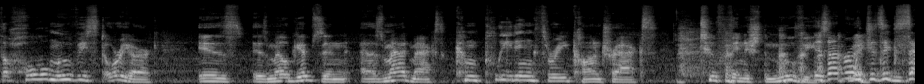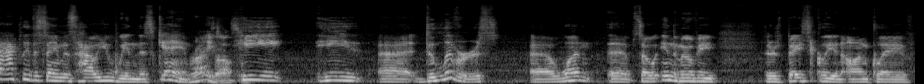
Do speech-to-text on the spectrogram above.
the whole movie story arc is is Mel Gibson as Mad Max completing three contracts to finish the movie. Is that right? Which is exactly the same as how you win this game. Right. Awesome. He he uh, delivers uh, one. Uh, so in the movie, there's basically an enclave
